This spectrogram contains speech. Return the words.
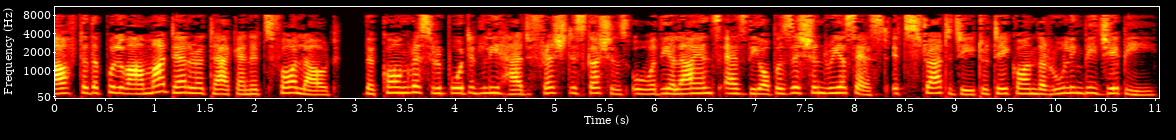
after the Pulwama terror attack and its fallout, the Congress reportedly had fresh discussions over the alliance as the opposition reassessed its strategy to take on the ruling BJP.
